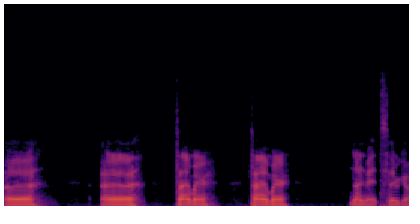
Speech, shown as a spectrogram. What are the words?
uh, uh, timer, timer, nine minutes. There we go.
